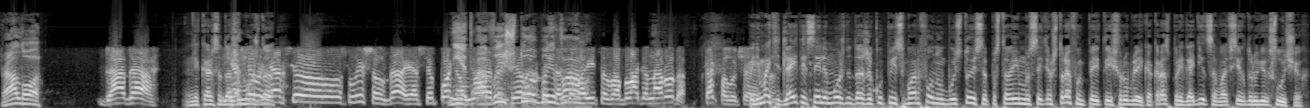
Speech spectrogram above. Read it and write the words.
Алло. Да, да. Мне кажется, даже я можно... Все, я все слышал, да, я все понял. Нет, а вы что бы вам... говорится, во благо народа. Так получается. Понимаете, для этой цели можно даже купить смартфон, он будет стоить сопоставимо с этим штрафом 5000 рублей, как раз пригодится во всех других случаях.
